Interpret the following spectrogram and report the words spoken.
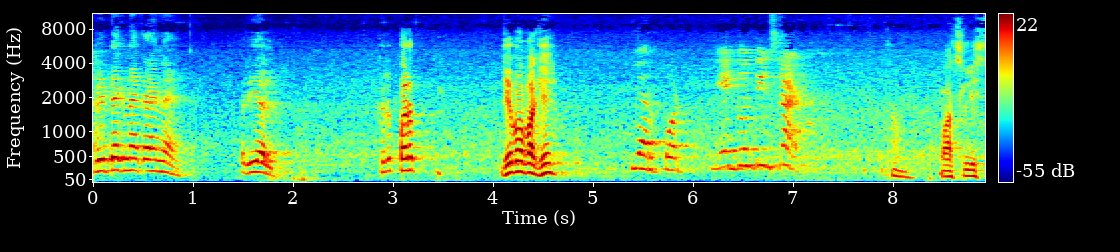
रिटेक नाही काय नाही. रिअल तर परत घे बाबा घे. एअरपोर्ट एक दोन तीन स्टार्ट वाचलीस.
